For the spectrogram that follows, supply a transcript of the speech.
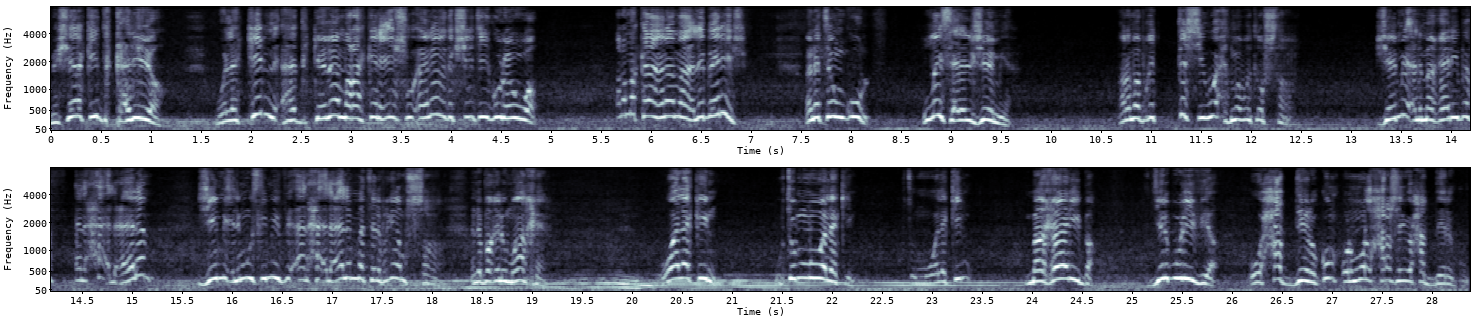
ماشي راه كيدق عليا. ولكن هذا الكلام راه كنعيشو أنا داكشي اللي تيقول هو. أنا ما كان أنا ما على باليش. أنا تنقول الله يسعى الجميع. أنا ما بغيت حتى شي واحد ما بغيت له الشر جميع المغاربة في أنحاء العالم جميع المسلمين في أنحاء العالم ما تنبغي لهم الشر. أنا باغي لهم الخير. ولكن وتم ولكن ثم ولكن مغاربة ديال بوليفيا احذركم والمول الحرشة يحذركم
